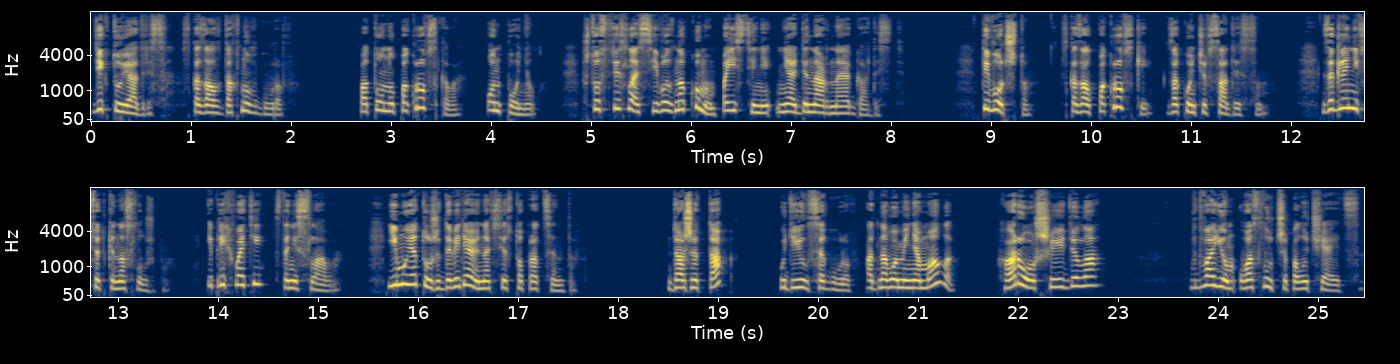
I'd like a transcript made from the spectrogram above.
Диктуй адрес, сказал вздохнув Гуров. По тону Покровского он понял, что стряслась с его знакомым поистине неординарная гадость. Ты вот что, сказал Покровский, закончив с адресом. Загляни все-таки на службу. И прихвати Станислава. Ему я тоже доверяю на все сто процентов. Даже так? Удивился Гуров. Одного меня мало? Хорошие дела. Вдвоем у вас лучше получается.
